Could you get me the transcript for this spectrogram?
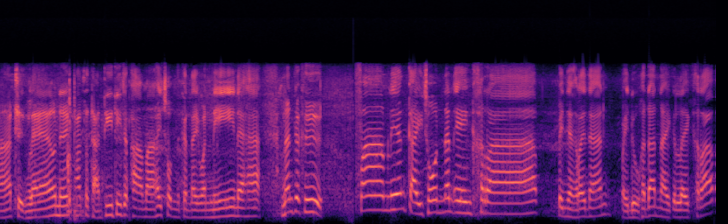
มาถึงแล้วนะครับสถานที่ที่จะพามาให้ชมกันในวันนี้นะฮะนั่นก็คือฟาร์มเลี้ยงไก่ชนนั่นเองครับ เป็นอย่างไรนั้นไปดูข้างด้านในกันเลยครับ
